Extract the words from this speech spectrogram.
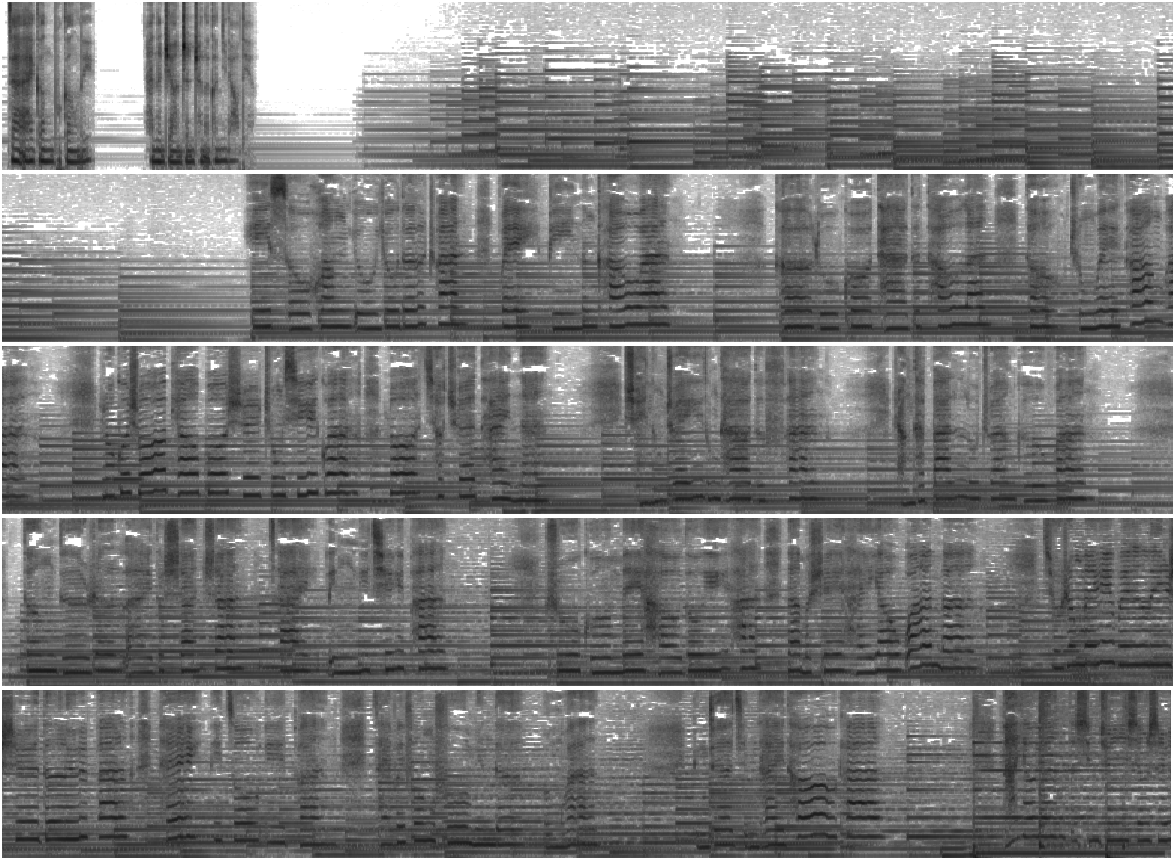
在爱更不更里还能这样真诚的跟你聊天。悠悠的船未必能靠岸，可路过它的陶烂都成为港湾。如果说漂泊是种习惯，落脚却太难，谁能吹动它的帆，让它半路转个弯？等的人来的姗姗，才令你期盼。如果美好都遗憾，那么谁还要完满？就让每位淋湿的旅伴陪你走一段，在微风拂面的傍晚，并着肩抬头看。那遥远的星群像是。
